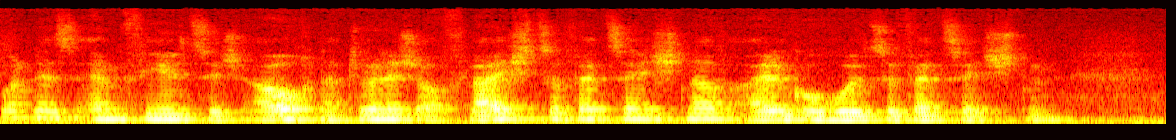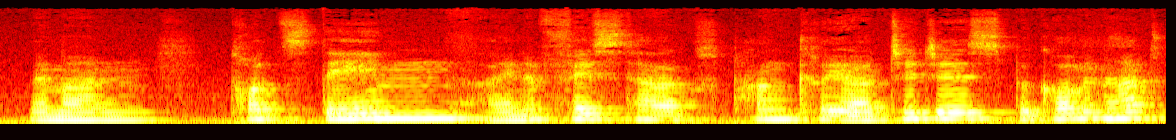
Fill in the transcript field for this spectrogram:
und es empfiehlt sich auch natürlich auf Fleisch zu verzichten, auf Alkohol zu verzichten. Wenn man trotzdem eine Festtagspankreatitis bekommen hat,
